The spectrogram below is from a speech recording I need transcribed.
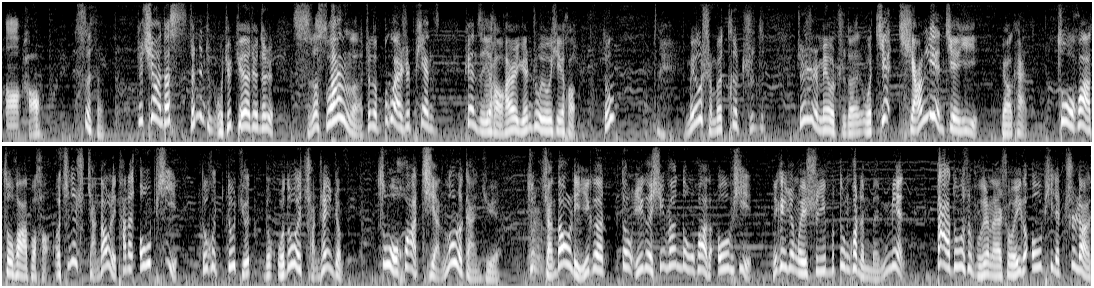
好，四分，就希望他死，真的就我就觉得真的是死了算了。这个不管是骗子骗子也好，还是原著游戏也好，都唉没有什么特值得，真是没有值得。我建强烈建议不要看，作画作画不好，哦，真的是讲道理，他的 OP 都会都觉得我都会产生一种作画简陋的感觉。就讲道理，一个动一个新番动画的 OP，你可以认为是一部动画的门面。大多数普遍来说，一个 OP 的质量，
